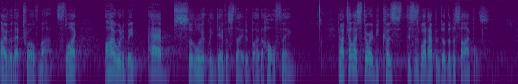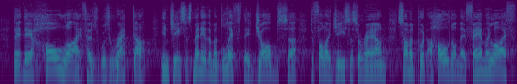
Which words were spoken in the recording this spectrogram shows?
over that 12 months. Like, I would have been absolutely devastated by the whole thing. Now, I tell that story because this is what happened to the disciples. Their, their whole life has, was wrapped up in Jesus. Many of them had left their jobs uh, to follow Jesus around. Some had put a hold on their family life.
